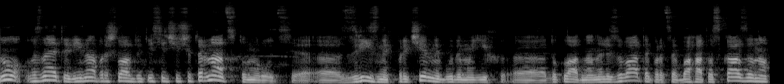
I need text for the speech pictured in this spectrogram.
Ну, ви знаєте, війна прийшла в 2014 році. Е, З різних причин не будемо їх е, докладно аналізувати. Про це багато сказано.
